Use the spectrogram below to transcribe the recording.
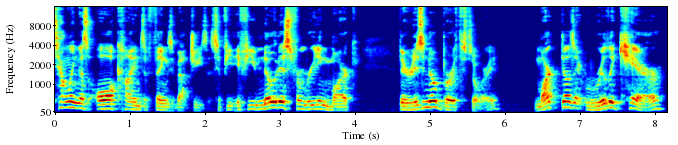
telling us all kinds of things about Jesus. If you, if you notice from reading Mark, there is no birth story. Mark doesn't really care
